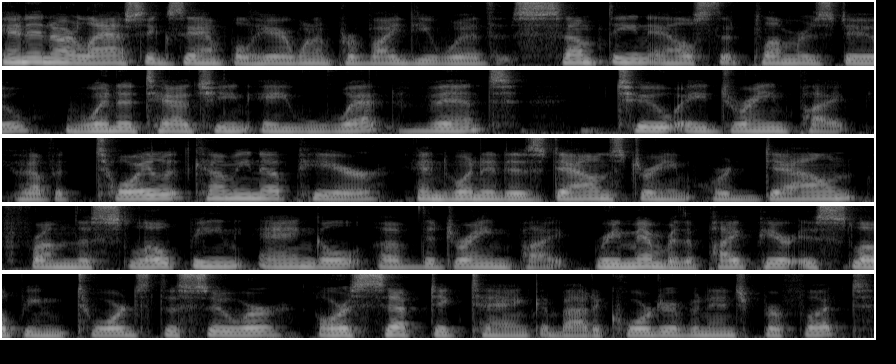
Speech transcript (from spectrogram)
And in our last example here, I want to provide you with something else that plumbers do when attaching a wet vent to a drain pipe. You have a toilet coming up here, and when it is downstream or down from the sloping angle of the drain pipe, remember the pipe here is sloping towards the sewer or septic tank about a quarter of an inch per foot.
